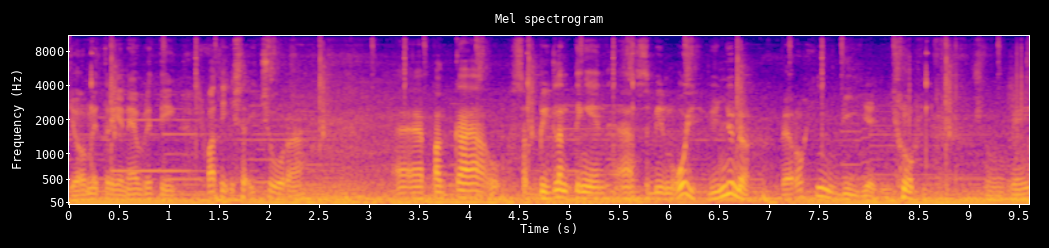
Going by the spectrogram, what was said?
geometry and everything, pati isa itsura, eh, pagka sa biglang tingin, ah, sabihin mo, uy, yun yun ah. Pero hindi yan yun. okay?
